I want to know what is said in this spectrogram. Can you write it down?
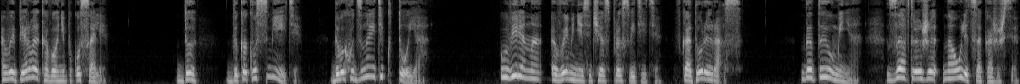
Вы первая, кого они покусали? Да, да как вы смеете? Да вы хоть знаете, кто я? Уверена, вы меня сейчас просветите. В который раз? Да ты у меня. Завтра же на улице окажешься.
